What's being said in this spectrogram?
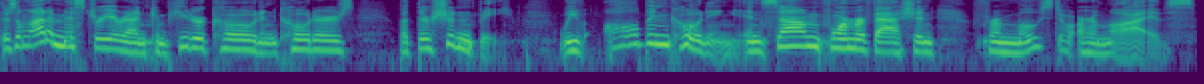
There's a lot of mystery around computer code and coders, but there shouldn't be. We've all been coding in some form or fashion for most of our lives.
